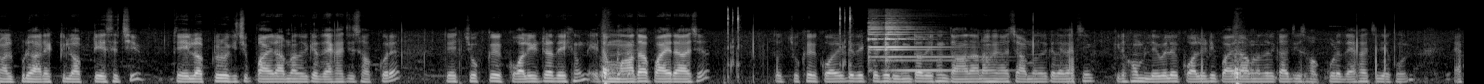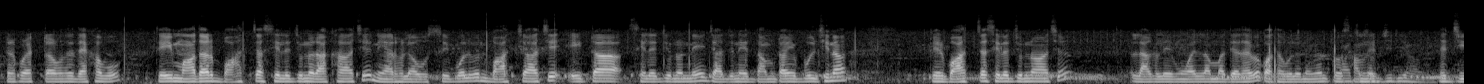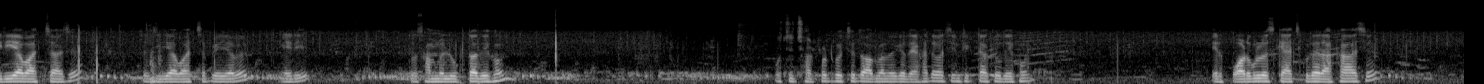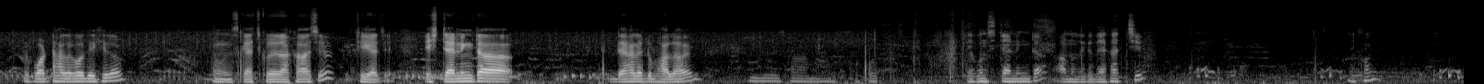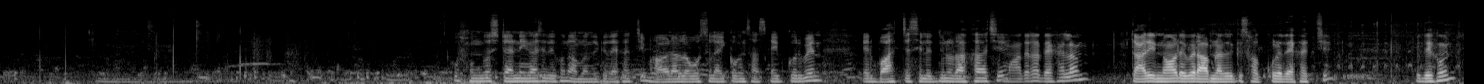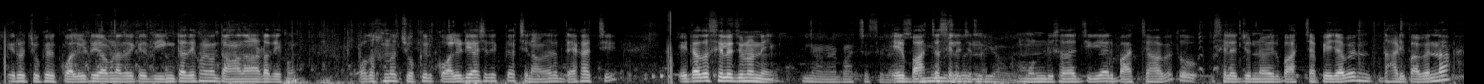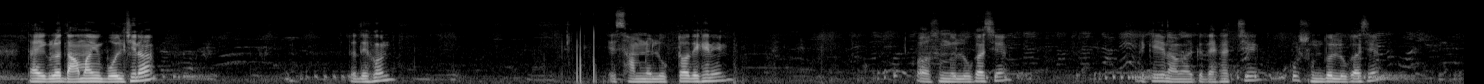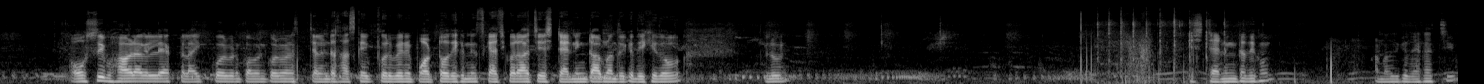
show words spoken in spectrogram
নলপুরে আরেকটি লফটে এসেছি। তো এই লফটেরও কিছু পায়রা আপনাদেরকে দেখাচ্ছি শখ করে। তো এর চোখের কোয়ালিটিটা দেখুন, এটা মাদা পায়রা আছে। তো চোখের কোয়ালিটি দেখতে পাচ্ছি রিংটা দেখুন দানা দানা হয়ে আছে, আপনাদেরকে দেখাচ্ছি কীরকম লেভেলের কোয়ালিটি পায়রা আপনাদেরকে আজকে শখ করে দেখাচ্ছি, দেখুন। একটার পর একটা আমাদের দেখাবো। তো এই মাদার বাচ্চা সেলের জন্য রাখা আছে, নেয়ার হলে অবশ্যই বলবেন। বাচ্চা আছে, এইটা সেলের জন্য নেই, যার জন্য এর দামটা আমি বলছি না। এর বাচ্চা সেলের জন্য আছে। লাগলে মোবাইল নাম্বার দেওয়া থাকবে কথা বলে নেবেন। তো সামনে জিরিয়া জিরিয়া বাচ্চা আছে। তো জিরিয়া বাচ্চা পেয়ে যাবেন এরই। তো সামনে লুকটা দেখুন। প্রচুর ছটফট করছে তো আপনাদেরকে দেখাতে পারছেন ঠিকঠাক। তো দেখুন এর পরগুলো স্ক্যাচ করে রাখা আছে। তো পরটা হালকা করে দেখিয়ে দাও। স্ক্যাচ করে রাখা আছে ঠিক আছে। এই স্ট্যান্ডিংটা দেখালে একটু ভালো হয়। দেখুন স্ট্যান্ডিংটা আপনাদেরকে দেখাচ্ছি। দেখুন খুব সুন্দর স্ট্যান্ডিং আছে দেখুন আপনাদেরকে দেখাচ্ছি। ভালো লাগলে অবশ্যই লাইক করবেন সাবস্ক্রাইব করবেন। এর বাচ্চা ছেলের জন্য রাখা আছে। মাদাটা দেখালাম তারই নর এবার আপনাদেরকে শখ করে দেখাচ্ছে। তো দেখুন এরও চোখের কোয়ালিটি আপনাদেরকে রিংটা দেখুন এবং দানা দানাটা দেখুন। কত সুন্দর চোখের কোয়ালিটি আছে দেখতে পাচ্ছেন? আপনাদের দেখাচ্ছি। এটা তো ছেলের জন্য নেই। না না বাচ্চা ছেলে এর বাচ্চা ছেলের জন্য। মুন্ডু সাদা জিরিয়ার বাচ্চা হবে তো ছেলের জন্য এর বাচ্চা পেয়ে যাবেন ধাড়ি পাবেন না। তাই এগুলোর দাম আমি বলছি না। তো দেখুন এর সামনে লুকটাও দেখে নিন। কত সুন্দর লুক আছে। দেখেছেন আমাদেরকে দেখাচ্ছে খুব সুন্দর লুক আছে। অবশ্যই ভালো লাগলে একটা লাইক করবেন কমেন্ট করবেন চ্যানেলটা সাবস্ক্রাইব করবেন এই পটটাও দেখে নিন স্ক্যাচ করা আছে স্ট্যান্ডিংটা আপনাদেরকে দেখিয়ে দেবো। বলুন স্ট্যান্ডিংটা দেখুন। আপনাদেরকে দেখাচ্ছি।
